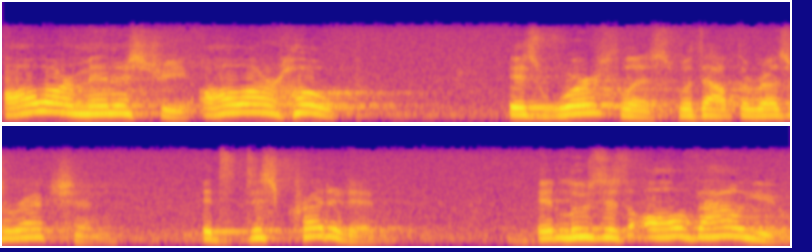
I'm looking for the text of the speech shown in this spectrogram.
All our ministry, all our hope is worthless without the resurrection. It's discredited. It loses all value.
